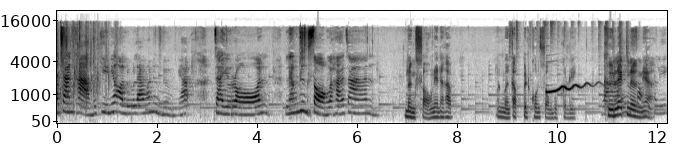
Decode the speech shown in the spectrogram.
อาจารย์ค่ะเมื่อกี้เนี่ยออนรู้แล้วว่าหนึ่งหนึ่งเนี่ยใจร้อนแล้วหนึ่งสองล่ะคะอาจารย์หนึ่งสองเนี่ยนะครับ มันเหมือนกับเป็นคนสองบุคลิก คือเลขหนึ่งเนี่ย สอบุคลิก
